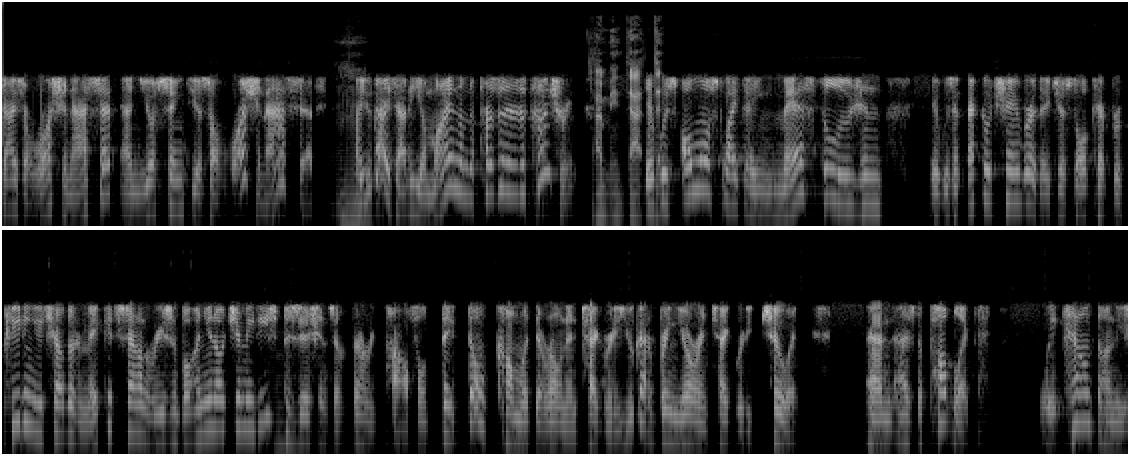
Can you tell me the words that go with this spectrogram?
guy's a Russian asset, and you're saying to yourself, "Russian asset? Mm-hmm. Are you guys out of your mind? I'm the president of the country." I mean, that it that... was almost like a mass delusion it was an echo chamber. They just all kept repeating each other to make it sound reasonable. And you know, Jimmy, these mm-hmm. positions are very powerful. They don't come with their own integrity. You got to bring your integrity to it. And as the public, we count on these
